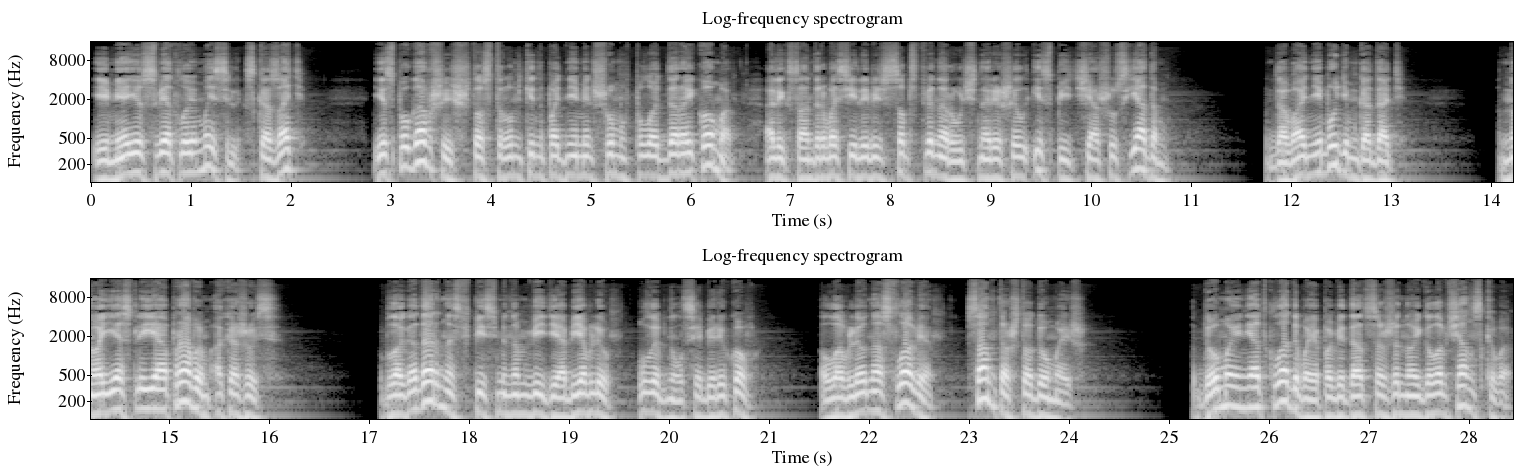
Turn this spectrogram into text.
Имею светлую мысль сказать. Испугавшись, что Стрункин поднимет шум вплоть до райкома, Александр Васильевич собственноручно решил испить чашу с ядом. «Давай не будем гадать. Но если я правым окажусь...» «Благодарность в письменном виде объявлю», — улыбнулся Бирюков. «Ловлю на слове. Сам-то что думаешь?» Думаю, не откладывая повидаться с женой Головчанского.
